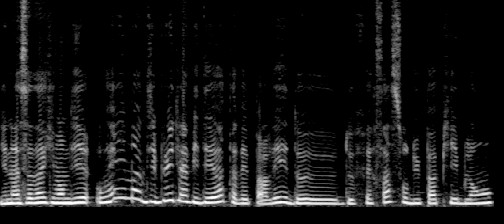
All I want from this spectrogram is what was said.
Il y en a certains qui vont me dire, oui, mais au début de la vidéo, tu parlé de, faire ça sur du papier blanc.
